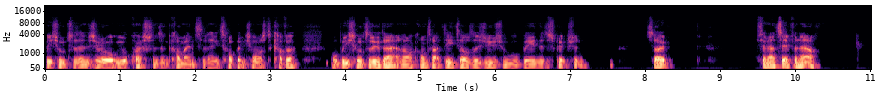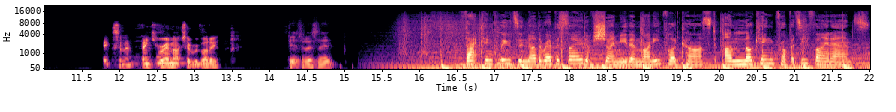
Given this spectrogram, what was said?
Be sure to send us your your questions and comments at any topics you want us to cover. We'll be sure to do that, and our contact details, as usual, will be in the description. So, so that's it for now. Excellent. Thank you very much, everybody. Cheers for listening. That concludes another episode of Show Me the Money podcast, Unlocking Property Finance.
